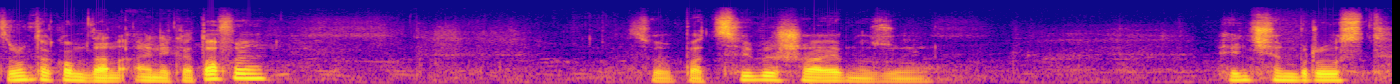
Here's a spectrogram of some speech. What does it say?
Drunter kommt dann eine Kartoffel, so ein paar Zwiebelscheiben, also Hähnchenbrust,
